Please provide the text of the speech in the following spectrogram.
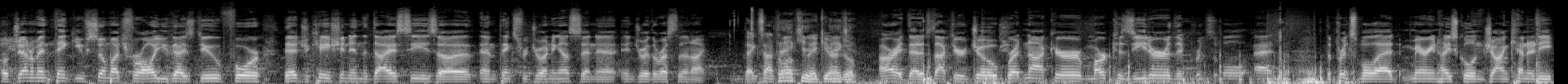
Well, gentlemen, thank you so much for all you guys do for the education in the diocese, uh, and thanks for joining us. And uh, enjoy the rest of the night. Thanks, Angelo. Thank you. Thank you, Angelo. All right, that is Dr. Joe Brettnacher, Mark Kirzeder, the principal at the principal at Marian High School, and John Kennedy,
